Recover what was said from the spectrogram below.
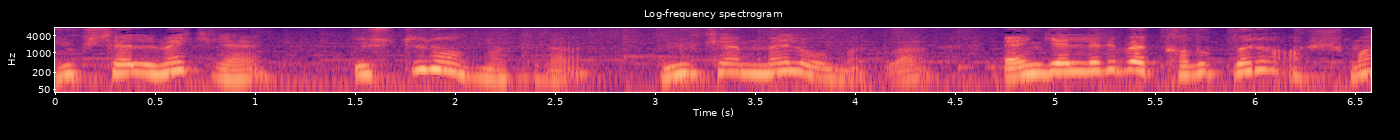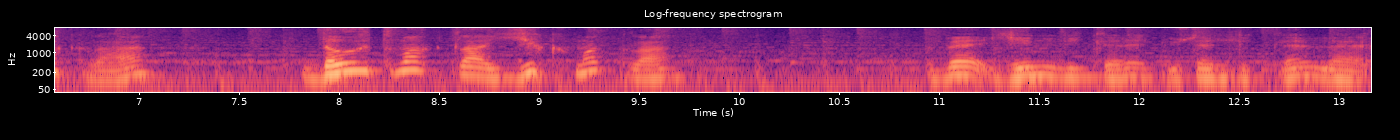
yükselmekle, üstün olmakla, mükemmel olmakla, engelleri ve kalıpları aşmakla, dağıtmakla, yıkmakla ve yeniliklere, güzelliklerle,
